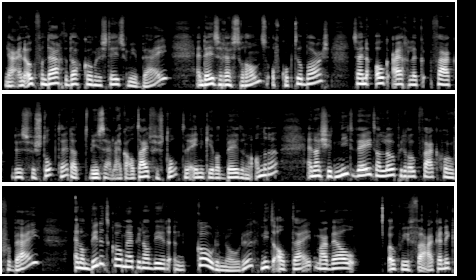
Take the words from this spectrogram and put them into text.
Ja, en ook vandaag de dag komen er steeds meer bij. En deze restaurants of cocktailbars zijn er ook eigenlijk vaak dus verstopt. Hè? Dat, tenminste, eigenlijk altijd verstopt. De ene keer wat beter dan de andere. En als je het weet, dan loop je er ook vaak gewoon voorbij. En om binnen te komen heb je dan weer een code nodig. Niet altijd, maar wel ook weer vaak. En ik,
